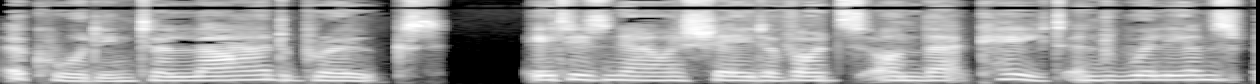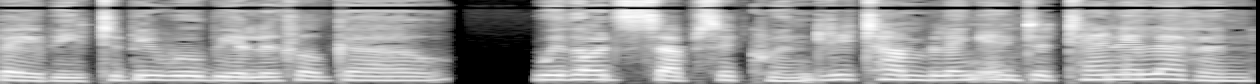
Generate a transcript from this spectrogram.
According to Ladbrokes, it is now a shade of odds on that Kate and William's baby to be will be a little girl, with odds subsequently tumbling into 10-11,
